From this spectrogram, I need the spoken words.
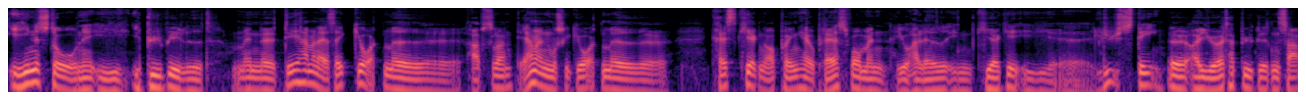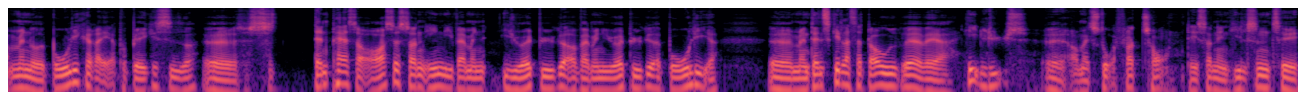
enestående i, i bybilledet. Men øh, det har man altså ikke gjort med øh, Absalon. Det har man måske gjort med øh, Kristkirken op på Ingenhave Plads, hvor man jo har lavet en kirke i øh, lys sten, øh, og i øvrigt har bygget den sammen med noget boligkarriere på begge sider. Øh, så den passer også sådan ind i, hvad man i øvrigt bygger, og hvad man i øvrigt bygget af boliger. Øh, men den skiller sig dog ud ved at være helt lys øh, og med et stort flot tårn. Det er sådan en hilsen til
